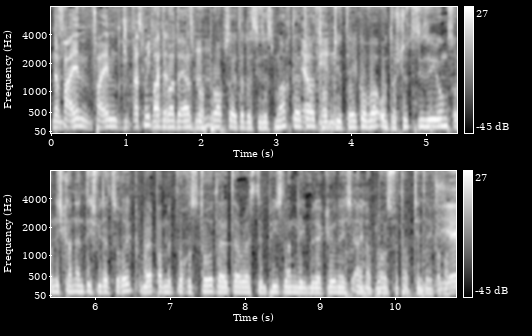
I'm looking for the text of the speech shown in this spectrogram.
Na, vor allem, vor allem, die, was mich Warte, warte, erstmal Props, Alter, dass sie das macht, Ja, Alter. jeden. Top Tier Takeover, unterstützt diese Jungs und ich kann endlich wieder zurück. Rapper Mittwoch ist tot, Alter. Rest in Peace, lang lebe der König. Ein Applaus für Top Tier Takeover.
